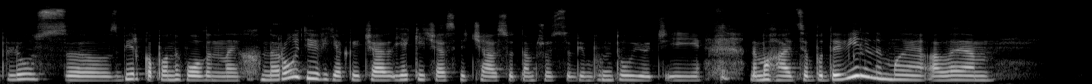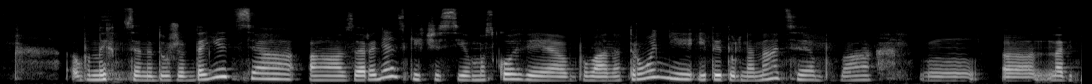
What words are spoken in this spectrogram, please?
плюс е, збірка поневолених народів, які час, які час від часу там щось собі бунтують і намагаються бути вільними, але в них це не дуже вдається. А за радянських часів Московія була на троні, і титульна нація була навіть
